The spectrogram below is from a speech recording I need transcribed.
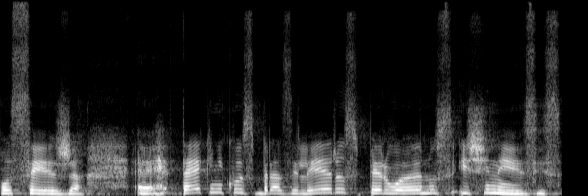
ou seja, é, técnicos brasileiros, peruanos e chineses.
